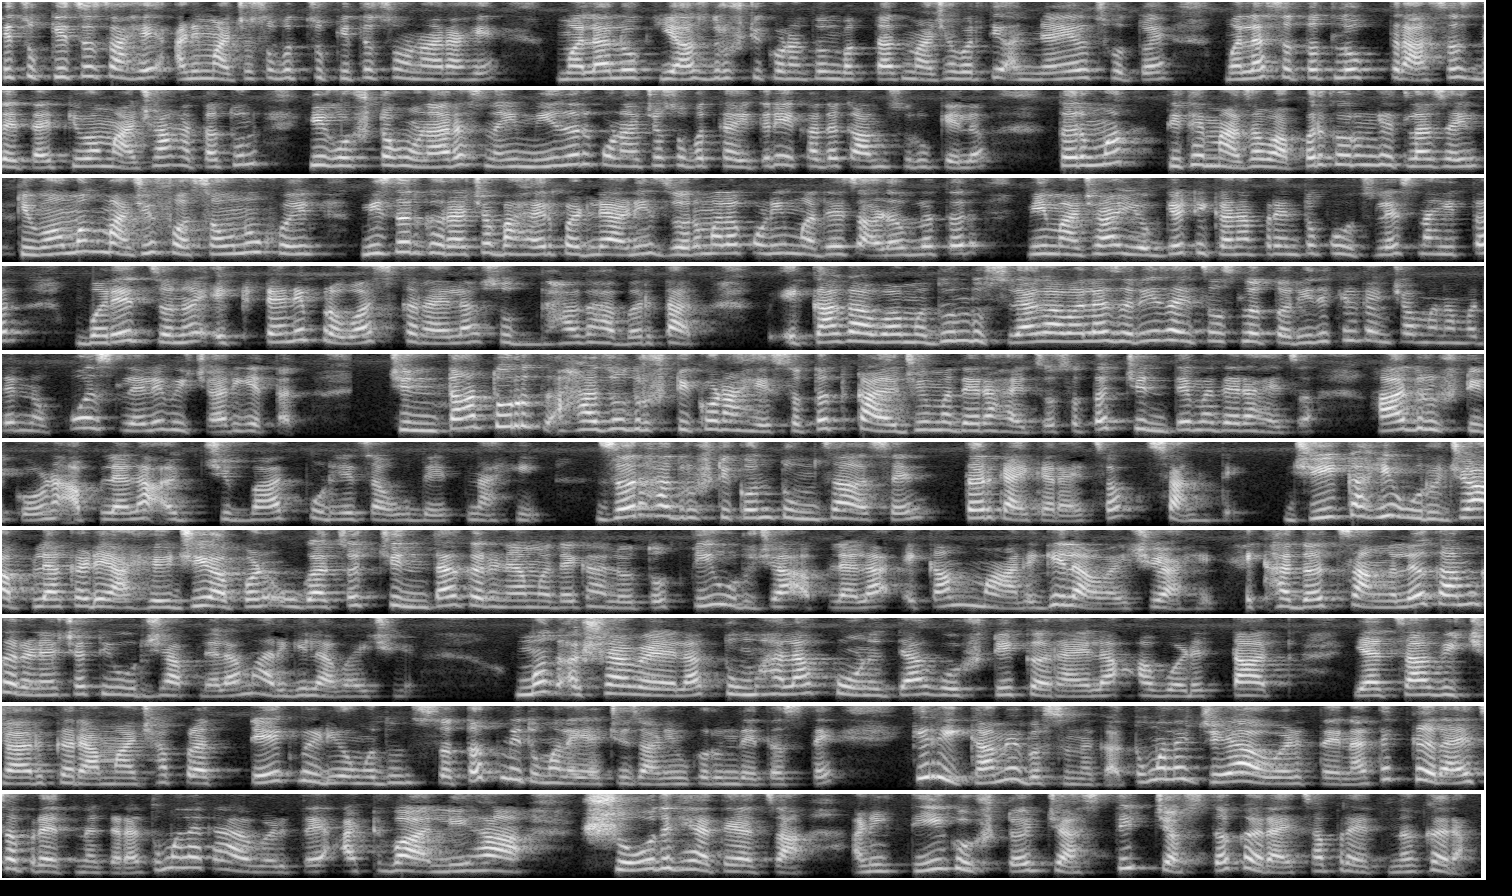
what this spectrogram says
हे चुकीचंच आहे आणि माझ्यासोबत चुकीतच होणार आहे. मला लोक याच दृष्टिकोनातून बघतात माझ्यावरती अन्यायच होतोय. मला सतत लोक त्रासच देत आहेत किंवा माझ्या हातातून ही गोष्ट होणारच नाही. मी जर कोणाच्या सोबत काहीतरी एखादं काम सुरू केलं तर मग तिथे माझा वापर करून घेतला जाईल किंवा मग माझी फसवणूक होईल. मी जर घराच्या बाहेर पडले आणि जर मला कोणी मध्येच अडवलं तर मी माझ्या योग्य ठिकाणापर्यंत पोहोचलेच नाही. तर बरेच जण एकट्याने प्रवास करायला सुद्धा घाबरतात. एका गावामधून दुसऱ्या गावाला जरी जायचं असलं तरी देखील त्यांच्या मनामध्ये नको असलेले विचार येतात. चिंतातूर हा जो दृष्टिकोन आहे सतत काळजीमध्ये राहायचं सतत चिंतेमध्ये राहायचं हा दृष्टिकोन आपल्याला अजिबात पुढे जाऊ देत नाही. जर हा दृष्टिकोन तुमचा असेल तर काय करायचं? सांगते. जी काही ऊर्जा आपल्याकडे आहे जी आपण उगाच चिंता करण्यामध्ये घालवतो ती ऊर्जा आपल्याला एका मार्गी लावायची आहे. एखादं चांगलं काम करण्याच्या ती ऊर्जा आपल्याला मार्गी लावायची आहे. मग अशा वेळेला तुम्हाला कोणत्या गोष्टी करायला आवडतात याचा विचार करा. माझ्या प्रत्येक व्हिडिओमधून सतत मी तुम्हाला याची जाणीव करून देत असते की रिकामे बसू नका. तुम्हाला जे आवडतंय ना ते करायचा प्रयत्न करा. तुम्हाला काय आवडतंय आठवा लिहा शोध घ्या त्याचा आणि ती गोष्ट जास्तीत जास्त करायचा प्रयत्न करा.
